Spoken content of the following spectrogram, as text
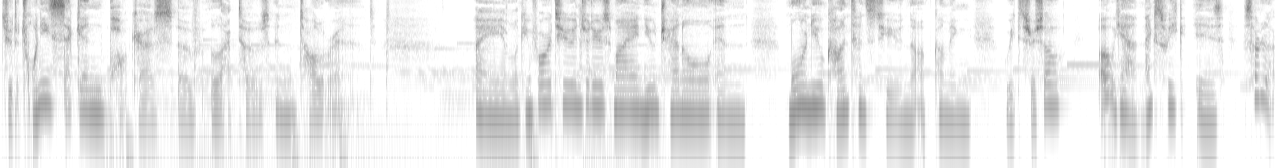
to the 22nd podcast of Lactose Intolerant. I am looking forward to introduce my new channel and more new contents to you in the upcoming weeks or so. Oh yeah, next week is Seollal.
